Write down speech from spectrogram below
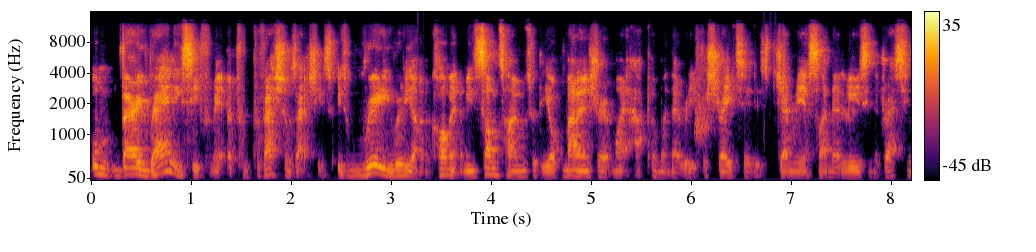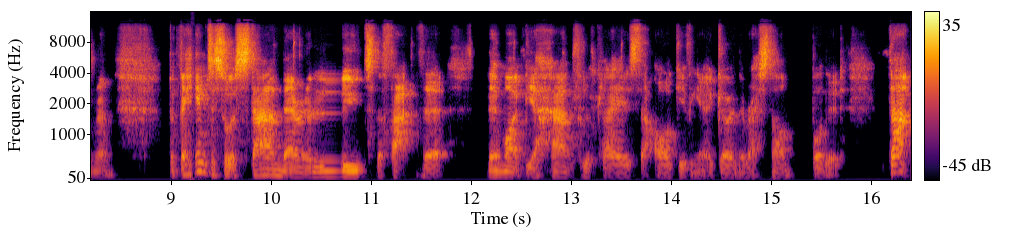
or very rarely see from it from professionals actually it's, it's, really really uncommon i mean sometimes with the odd manager it might happen when they're really frustrated it's generally a sign they're losing the dressing room but for him to sort of stand there and allude to the fact that there might be a handful of players that are giving it a go and the rest aren't bothered. That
